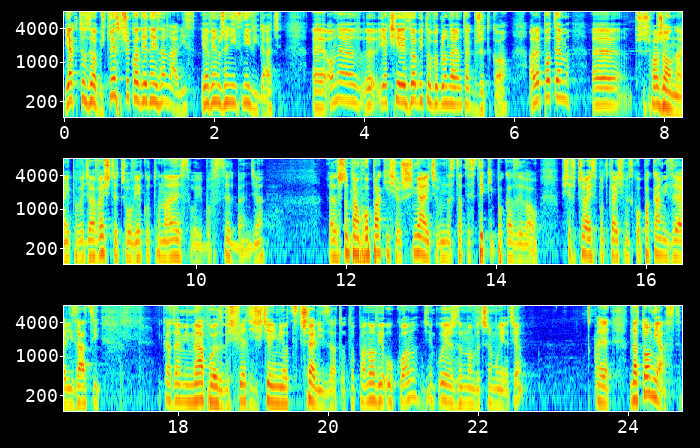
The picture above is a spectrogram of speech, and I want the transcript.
jak to zrobić? Tu jest przykład jednej z analiz. Ja wiem, że nic nie widać. E, One, e, jak się je zrobi, to wyglądają tak brzydko, ale potem e, przyszła żona i powiedziała, weź ty człowieku to narysuj, bo wstyd będzie. Zresztą tam chłopaki się już śmiali, czy będę statystyki pokazywał. Się wczoraj spotkaliśmy z chłopakami z realizacji i kazałem im raport wyświetlić, chcieli mi odstrzelić za to. To panowie ukłon, dziękuję, że ze mną wytrzymujecie. E, Natomiast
